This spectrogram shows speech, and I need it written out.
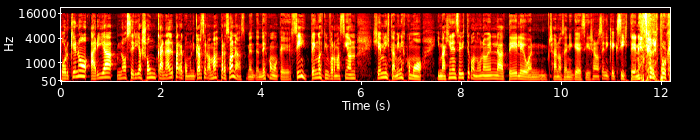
¿Por qué no haría, no sería yo un canal para comunicárselo a más personas? ¿Me entendés? Como que sí, tengo esta información. Géminis también es como, imagínense, viste, cuando uno ve en la tele o en, ya no sé ni qué decir, ya no sé ni qué existe en esta época.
